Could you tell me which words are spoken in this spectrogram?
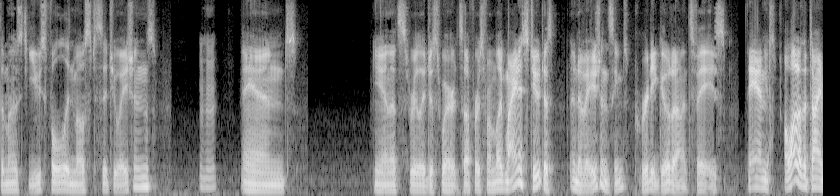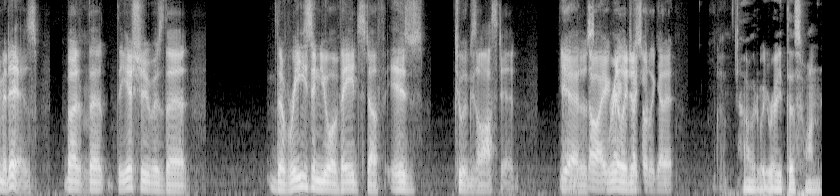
the most useful in most situations. Mhm. And yeah, that's really just where it suffers from. Like minus two just an evasion seems pretty good on its face. And Yeah. a lot of the time it is. But Mhm. the the issue is that the reason you evade stuff is to exhaust it. Yeah, there's no, I really I, just I totally get it. How would we rate this one?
